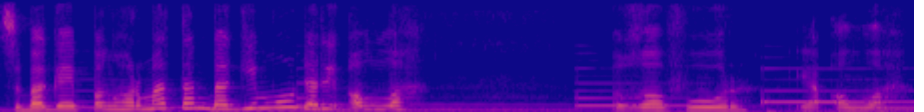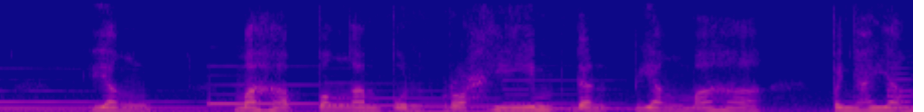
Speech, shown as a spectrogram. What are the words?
Sebagai penghormatan bagimu dari Allah. Ghafur ya Allah yang Maha Pengampun, Rahim, dan yang Maha Penyayang.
